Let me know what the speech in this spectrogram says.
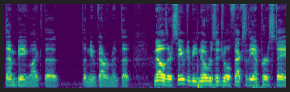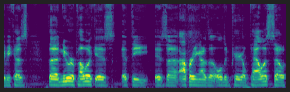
them being like the the new government, that no, there seem to be no residual effects of the Emperor's stay because the New Republic is at the is uh, operating out of the old Imperial Palace. So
